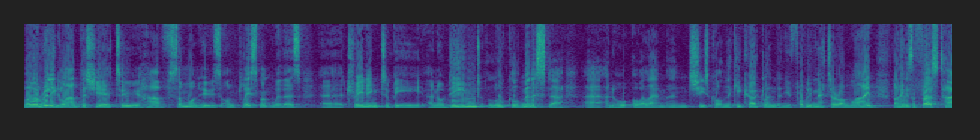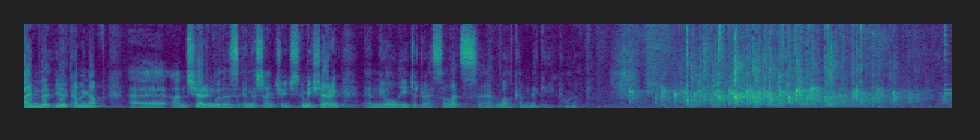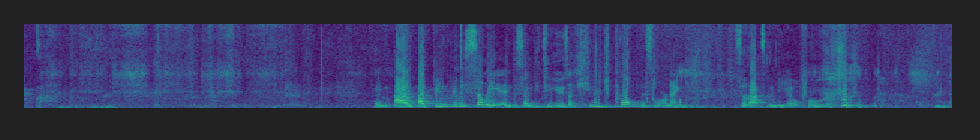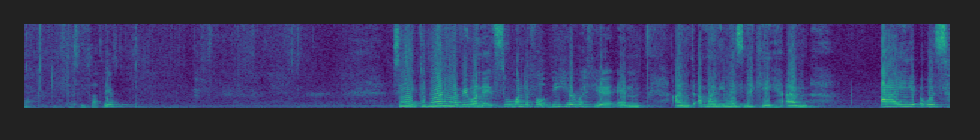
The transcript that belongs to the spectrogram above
Well, we're really glad this year to have someone who's on placement with us, uh, training to be an ordained local minister, uh, an o- OLM, and she's called Nikki Kirkland, and you've probably met her online. But I think it's the first time that you're coming up uh, and sharing with us in the sanctuary, and she's going to be sharing in the all age address. So let's uh, welcome Nikki. Come on up. Um, I, I've been really silly and decided to use a huge prop this morning, so that's going to be helpful. there we go. Just use that there. So yeah, good morning everyone. It's so wonderful to be here with you. Um, and uh, my name is Nikki. Um, I was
